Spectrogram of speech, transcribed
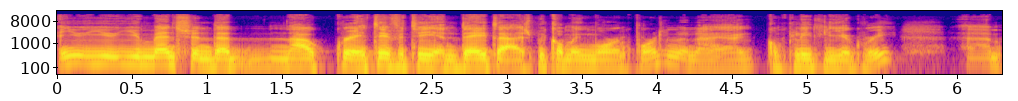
And you, you, you, mentioned that now creativity and data is becoming more important, and I, I completely agree. Um,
